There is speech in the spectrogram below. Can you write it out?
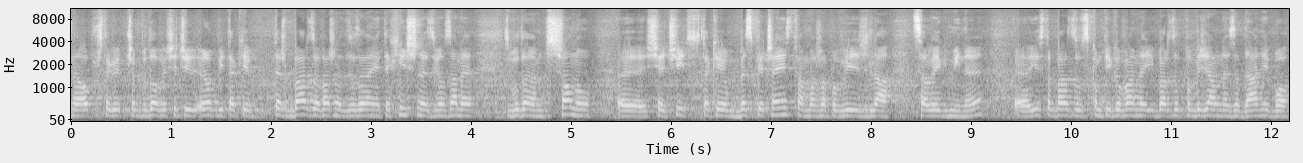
no, oprócz tej przebudowy sieci robi takie też bardzo ważne zadanie techniczne związane z budową trzonu e, sieci, takiego bezpieczeństwa można powiedzieć dla całej gminy. E, Jest to bardzo skomplikowane i bardzo odpowiedzialne zadanie, bo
